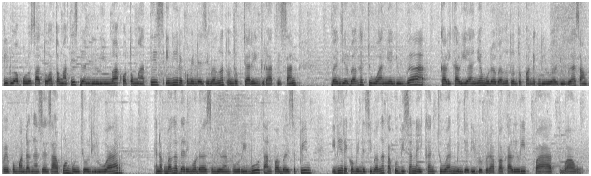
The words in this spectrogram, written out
Di 21 otomatis dan di 5 otomatis ini rekomendasi banget untuk cari gratisan. Banjir banget cuannya juga kali-kaliannya mudah banget untuk connect di luar juga sampai pemandangan sensa pun muncul di luar. Enak banget dari modal 90.000 tanpa buy spin. Ini rekomendasi banget aku bisa naikkan cuan menjadi beberapa kali lipat. Wow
